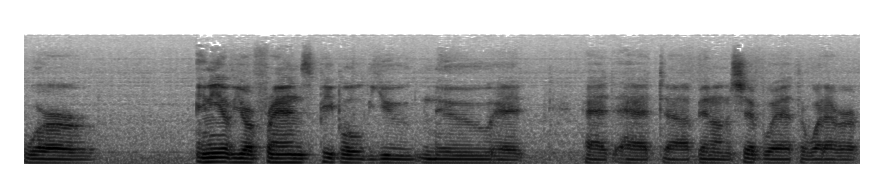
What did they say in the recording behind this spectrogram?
Were any of your friends, people you knew had had had uh, been on the ship with or whatever,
